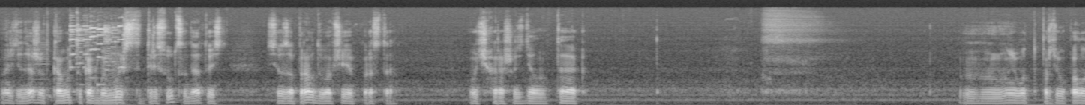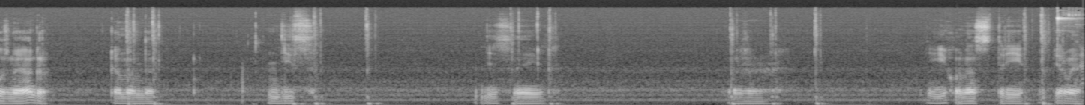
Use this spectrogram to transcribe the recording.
Смотрите, даже вот как будто как бы мышцы трясутся, да, то есть все за правду вообще просто очень хорошо сделано. Так. Угу. Ну и вот противоположная агр команда. Дис. Дисейд. Их у нас три. Ну, первая.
